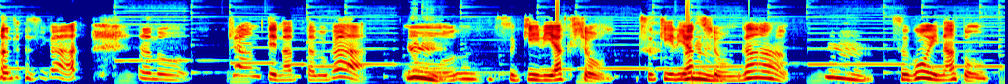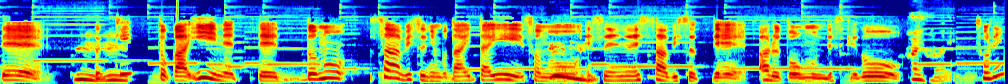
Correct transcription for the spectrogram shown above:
な。私が、あの、キュンってなったのが、あのスキーリアクション。スキーリアクションが、うん。すごいなと思って、うん好きとかいいねって、どのサービスにも大体、その、うん SNS サービスってあると思うんですけど、はいはい。それに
